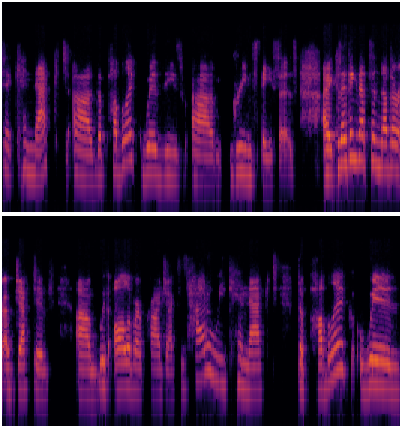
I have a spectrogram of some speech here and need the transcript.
to connect uh, the public with these um, green spaces. Because I, I think that's another objective um, with all of our projects is how do we connect the public with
